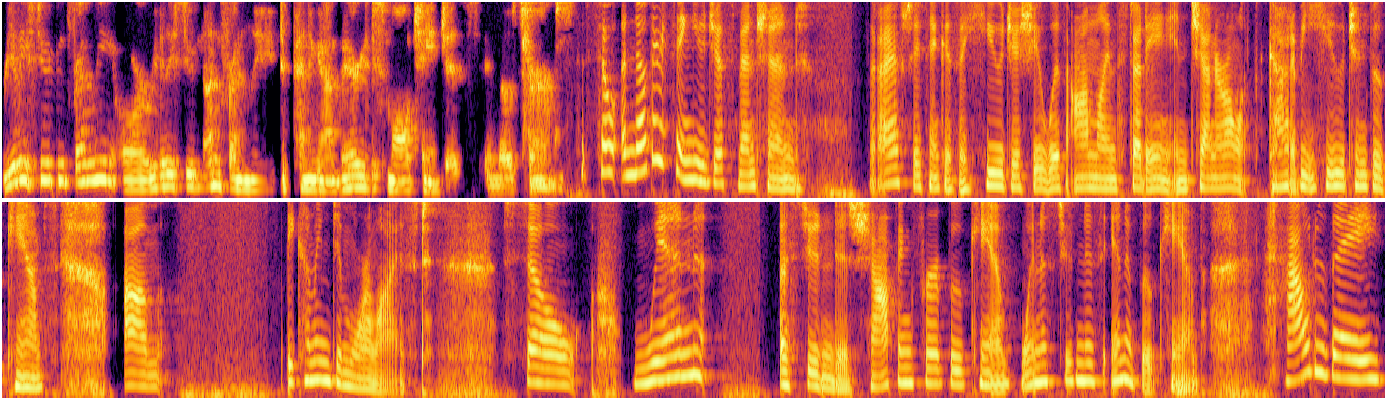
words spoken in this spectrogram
really student friendly or really student unfriendly, depending on very small changes in those terms. So, another thing you just mentioned that I actually think is a huge issue with online studying in general. It's got to be huge in boot camps. Um, becoming demoralized. So, when a student is shopping for a boot camp, when a student is in a boot camp, how do they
